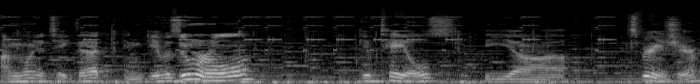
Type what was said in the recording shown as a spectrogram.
I'm going to take that and give Azumarill, give Tails the uh, experience share.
